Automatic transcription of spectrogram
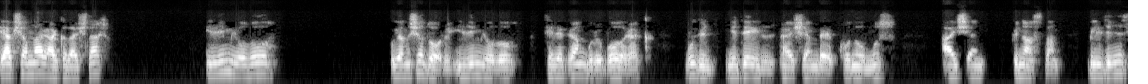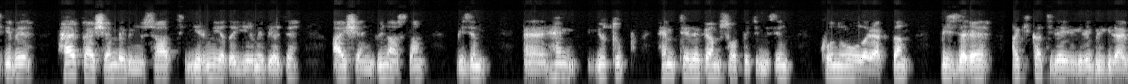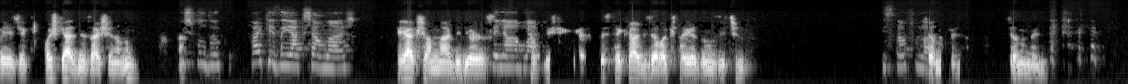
İyi akşamlar arkadaşlar. İlim Yolu Uyanışa Doğru İlim Yolu Telegram grubu olarak bugün 7 Eylül Perşembe konuğumuz Ayşen Günaslan. Bildiğiniz gibi her Perşembe günü saat 20 ya da 21'de Ayşen Günaslan bizim e, hem YouTube hem Telegram sohbetimizin konuğu olaraktan bizlere hakikat ile ilgili bilgiler verecek. Hoş geldiniz Ayşen Hanım. Hoş bulduk. Herkese iyi akşamlar. İyi akşamlar diliyoruz. Selamlar. Çok teşekkür ederiz tekrar bize vakit ayırdığınız için. Estağfurullah. Canım benim. Canım benim.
